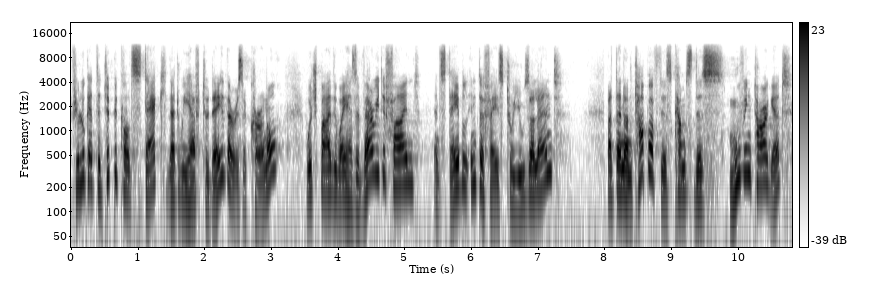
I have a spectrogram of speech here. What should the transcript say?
If you look at the typical stack that we have today, there is a kernel, which by the way has a very defined and stable interface to userland. But then on top of this comes this moving target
